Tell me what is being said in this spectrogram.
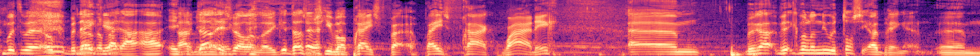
Moeten- we ook bedenken. bij de AA. Ik Ja, ben dat is wel een leuke. Dat is misschien wel prijsvra prijsvraagwaardig. Ehm, we gaan, ik wil een nieuwe Tossie uitbrengen. ehm,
